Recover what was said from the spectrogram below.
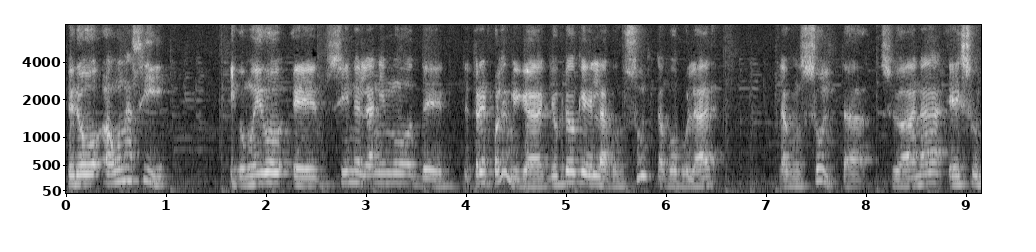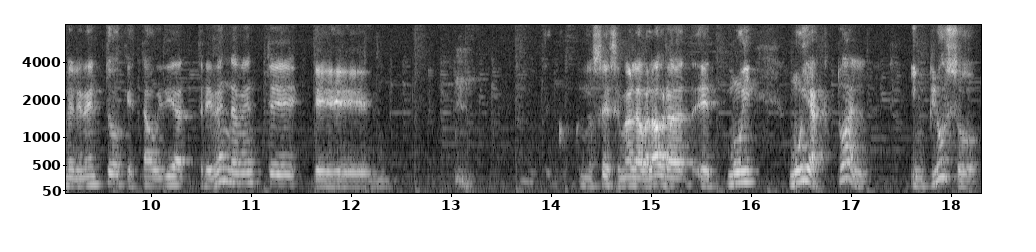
Pero aún así, y como digo, eh, sin el ánimo de, traer polémica, yo creo que la consulta popular, la consulta ciudadana es un elemento que está hoy día tremendamente, eh, no sé, se me da la palabra, eh, muy, muy actual. Incluso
